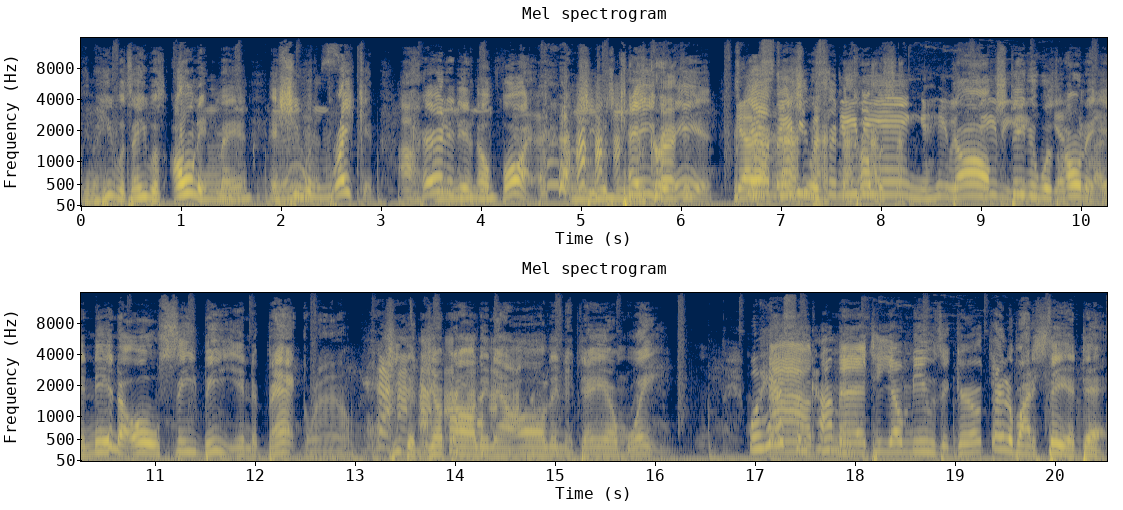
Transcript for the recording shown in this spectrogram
You know he was he was on it, man, and mm-hmm. she was mm-hmm. breaking. I heard it in her mm-hmm. voice. She was caving in. Yeah, man, she was was the conversation. Stevieing. He was Dog, Stevieing. Stevie was Yes, on it, was. and then the old CB in the background. She done jumped all in there, all in the damn way. Well, here's nah, some be comments. mad to your music, girl. Ain't nobody said that.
